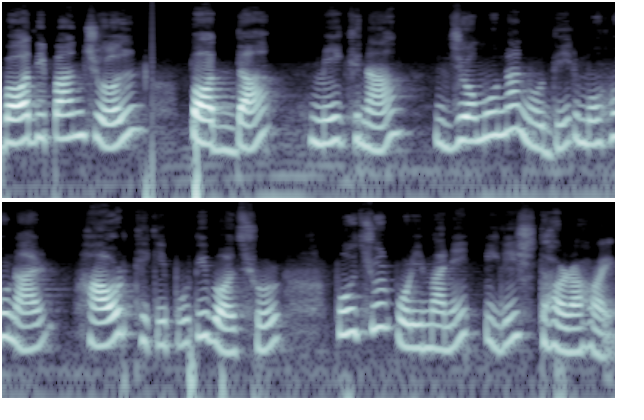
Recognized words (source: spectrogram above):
বদ্বীপাঞ্চল, পদ্মা, মেঘনা, যমুনা নদীর মোহনার হাওর থেকে প্রতি বছর প্রচুর পরিমাণে ইলিশ ধরা হয়।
